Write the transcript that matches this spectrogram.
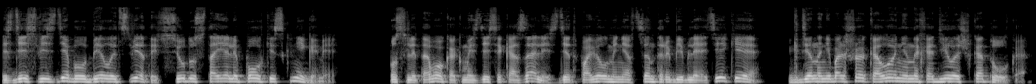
Здесь везде был белый цвет, и всюду стояли полки с книгами. После того, как мы здесь оказались, дед повел меня в центр библиотеки, где на небольшой колонне находилась шкатулка.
